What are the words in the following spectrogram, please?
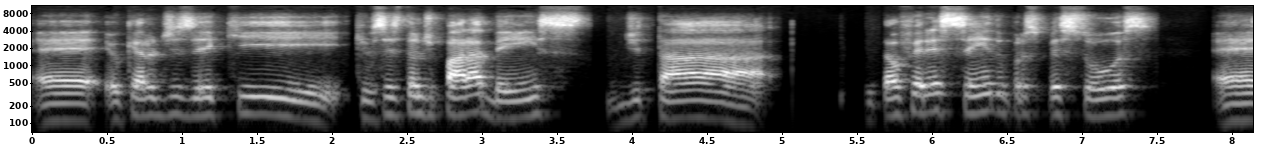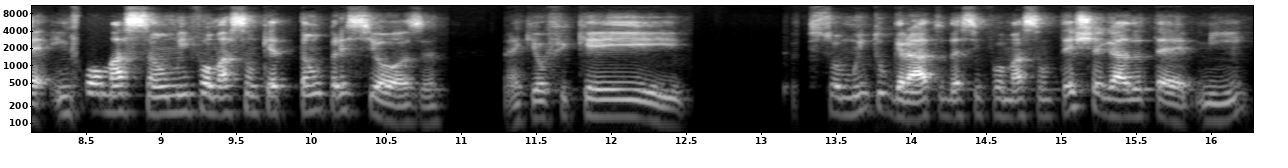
É, eu quero dizer que, que vocês estão de parabéns de estar tá, tá oferecendo para as pessoas é, informação, uma informação que é tão preciosa, né, que eu fiquei, sou muito grato dessa informação ter chegado até mim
